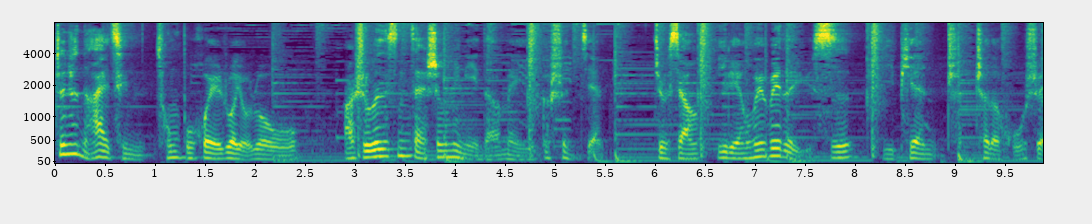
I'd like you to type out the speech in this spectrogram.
真正的爱情从不会若有若无，而是温馨在生命里的每一个瞬间。就像一帘微微的雨丝，一片澄澈的湖水，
